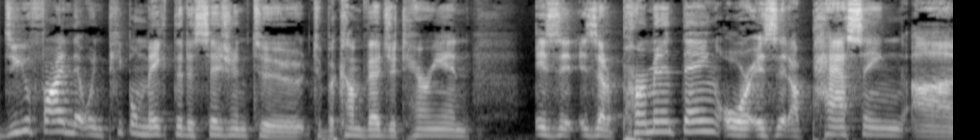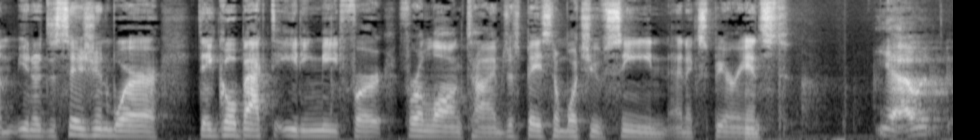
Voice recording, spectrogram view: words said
do you find that when people make the decision to to become vegetarian? Is it is it a permanent thing or is it a passing um, you know decision where they go back to eating meat for for a long time just based on what you've seen and experienced? Yeah i would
